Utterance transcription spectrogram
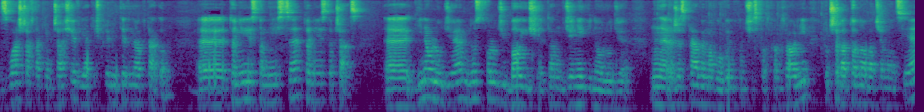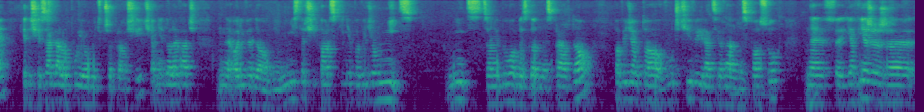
zwłaszcza w takim czasie, w jakiś prymitywny oktagon. E, To nie jest to miejsce, to nie jest to czas. E, Giną ludzie, mnóstwo ludzi boi się tam, gdzie nie giną ludzie, że sprawy mogą wymknąć się spod kontroli. Tu trzeba tonować emocje. Kiedy się zagalopuje, umieć przeprosić, a nie dolewać oliwy do ognia. Minister Sikorski nie powiedział nic, nic, co nie byłoby zgodne z prawdą. Powiedział to w uczciwy i racjonalny sposób. E, Ja wierzę, że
